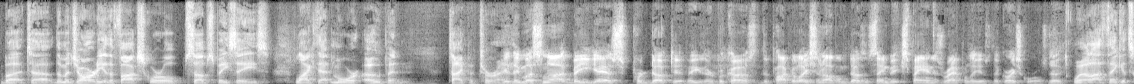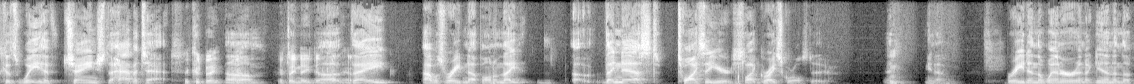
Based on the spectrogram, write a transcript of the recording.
But uh, the majority of the fox squirrel subspecies like that more open type of terrain. Yeah, they must not be as productive either because the population of them doesn't seem to expand as rapidly as the gray squirrels do. well, I think it's because we have changed the habitat. It could be. yeah, Um, if they need that. Uh, kind of they, I was reading up on them. They, uh, they nest twice a year, just like gray squirrels do, and you know, breed in the winter and again in the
